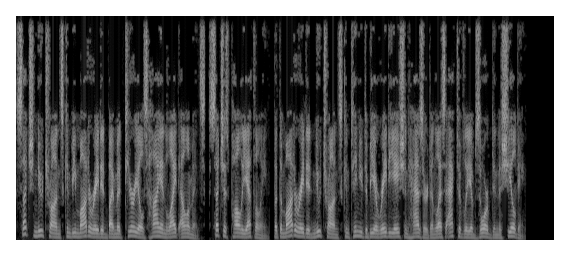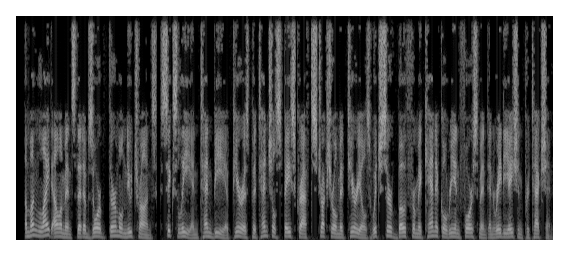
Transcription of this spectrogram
Such neutrons can be moderated by materials high in light elements, such as polyethylene, but the moderated neutrons continue to be a radiation hazard unless actively absorbed in the shielding. Among light elements that absorb thermal neutrons, 6 Li and 10 B appear as potential spacecraft structural materials which serve both for mechanical reinforcement and radiation protection.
